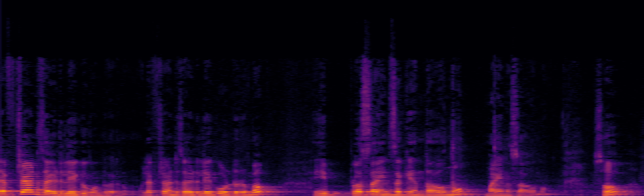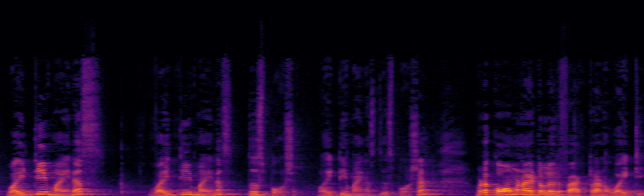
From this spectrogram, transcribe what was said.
ലെഫ്റ്റ് ഹാൻഡ് സൈഡിലേക്ക് കൊണ്ടുവരുന്നു. ലെഫ്റ്റ് ഹാൻഡ് സൈഡിലേക്ക് കൊണ്ടുവരുമ്പോൾ ഈ പ്ലസ് സൈൻസ് ഒക്കെ എന്താവുന്നു? മൈനസ് ആകുന്നു so Y T minus Y T minus this portion Y T minus this portion ഇവിടെ കോമൺ ആയിട്ടുള്ള ഒരു ഫാക്ടറാണ് വൈ ടി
